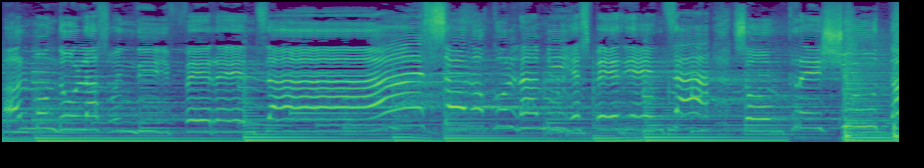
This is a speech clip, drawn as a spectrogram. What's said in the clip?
al mondo la sua indifferenza. E solo con la mia esperienza sono cresciuta.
